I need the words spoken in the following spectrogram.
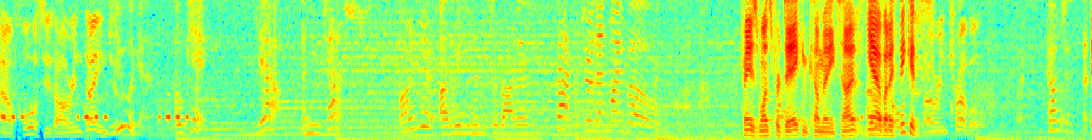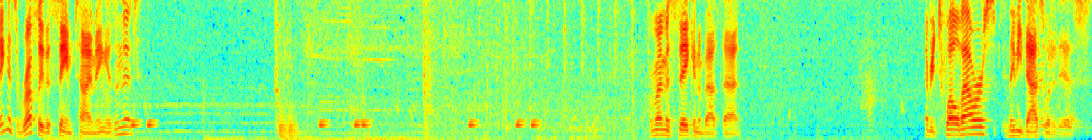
Our forces are in danger. You again. Okay. Yeah. A new task. Aren't there other units to bother? Faster than my bow. Train is once per day, can come anytime. Yeah, but I think it's Are in trouble. Gotcha. I think it's roughly the same timing, isn't it? Or am I mistaken about that? Every 12 hours? Maybe that's what it is.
